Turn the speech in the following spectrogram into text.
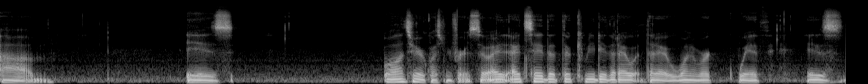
um, is well, I'll answer your question first. So I, mm-hmm. I'd say that the community that I that I want to work with is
